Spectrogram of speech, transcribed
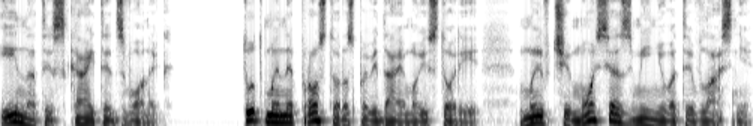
і натискайте дзвоник. Тут ми не просто розповідаємо історії, ми вчимося змінювати власні.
